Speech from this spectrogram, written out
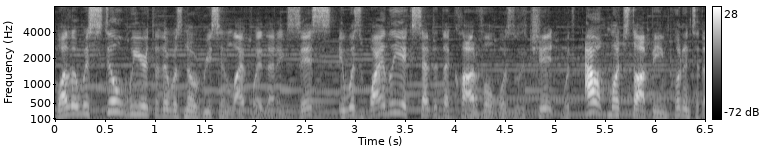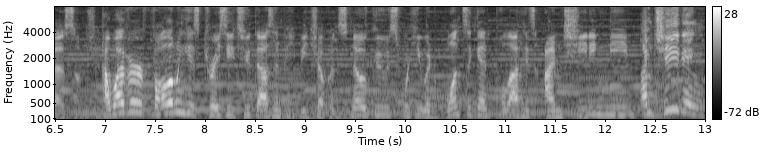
While it was still weird that there was no recent live play that exists, it was widely accepted that Cloudful was legit without much thought being put into that assumption. However, following his crazy 2000 PP choke on Snow Goose, where he would once again pull out his I'm cheating meme, I'm cheating.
